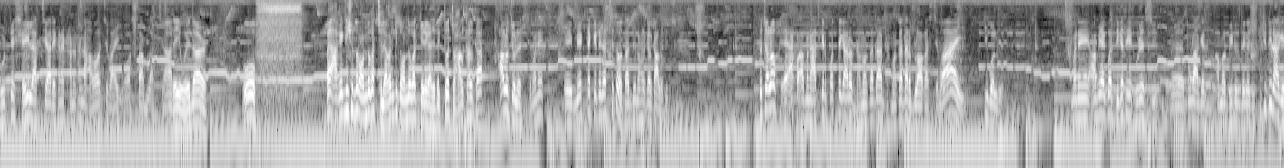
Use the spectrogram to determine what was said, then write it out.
ঘুরতে সেই লাগছে, আর এখানে ঠান্ডা ঠান্ডা হাওয়া হচ্ছে ভাই, অসাম লাগছে। আর এই ওয়েদার ও ভাই, আগে কি সুন্দর অন্ধকার ছিল? এখন কিন্তু অন্ধকার কেটে গেছে। দেখতে পাচ্ছ, হালকা হালকা আলো চলে এসছে। মানে এই মেঘটা কেটে যাচ্ছে তো, তার জন্য হালকা হালকা আলো দিচ্ছে। তো চলো এখন মানে আজকের পর থেকে আরও ধামাকাদার ধামাকাদার ব্লগ আসছে। ভাই, কি বলব? মানে আমি একবার দীঘা থেকে ঘুরে এসেছি। তোমরা আগের আমার ভিডিও দেখেছ। কিছুদিন আগে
